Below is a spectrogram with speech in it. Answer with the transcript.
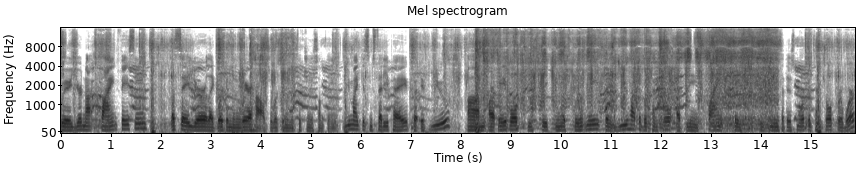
where you're not client facing, let's say you're like working in a warehouse or working in the kitchen or something, you might get some steady pay. But if you um, are able to speak English fluently, then you have the potential of being client facing, which means that there's more potential for work,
